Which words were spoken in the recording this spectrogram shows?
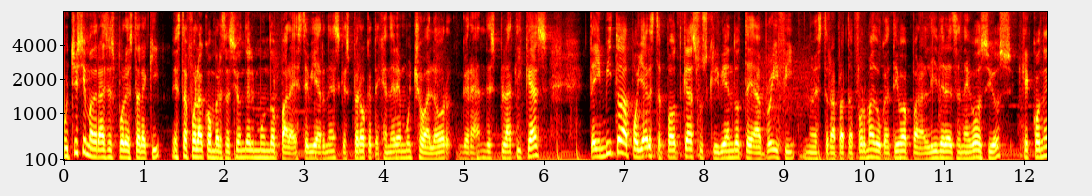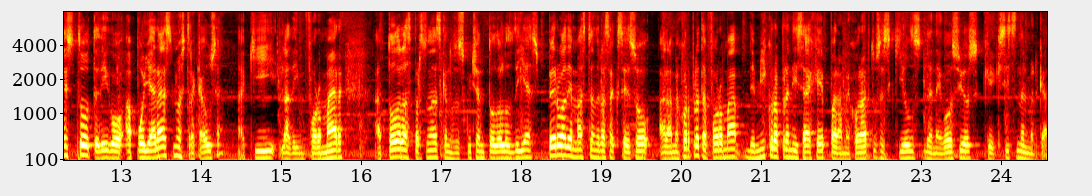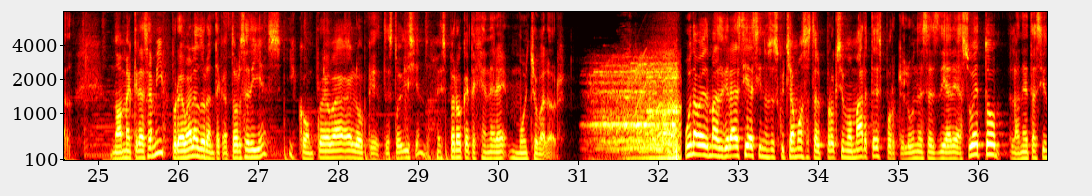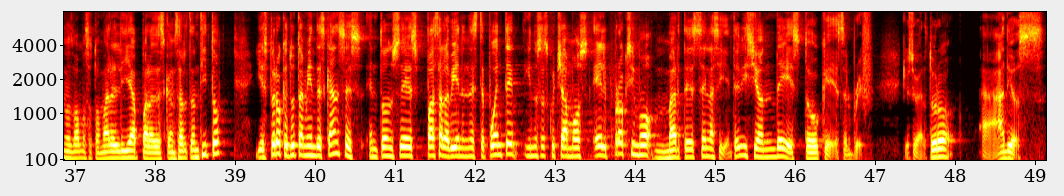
Muchísimas gracias por estar aquí. Esta fue la conversación del mundo para este viernes, que espero que te genere mucho valor, grandes pláticas. Te invito a apoyar este podcast suscribiéndote a Briefy, nuestra plataforma educativa para líderes de negocios, que con esto te digo, apoyarás nuestra causa, aquí la de informar a todas las personas que nos escuchan todos los días, pero además tendrás acceso a la mejor plataforma de microaprendizaje para mejorar tus skills de negocios que existen en el mercado. No me creas a mí, pruébala durante 14 días y comprueba lo que te estoy diciendo. Espero que te genere mucho valor. Una vez más, gracias y nos escuchamos hasta el próximo martes porque el lunes es día de asueto. La neta sí nos vamos a tomar el día para descansar tantito y espero que tú también descanses. Entonces, pásala bien en este puente y nos escuchamos el próximo martes en la siguiente edición de esto que es el brief. Yo soy Arturo. Adiós.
